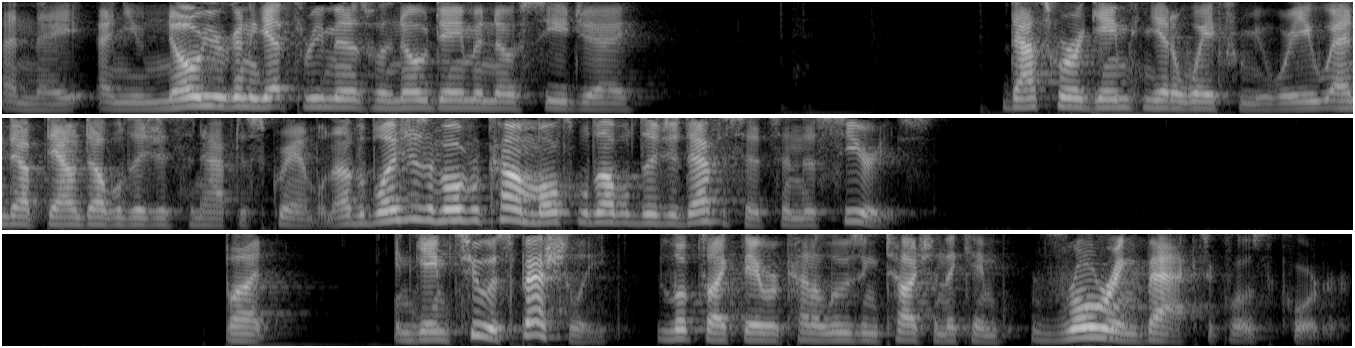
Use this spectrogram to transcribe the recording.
and they and you know you're going to get three minutes with no Damon, no CJ, that's where a game can get away from you, where you end up down double digits and have to scramble. Now the Blazers have overcome multiple double digit deficits in this series. But in game two, especially, it looked like they were kind of losing touch and they came roaring back to close the quarter,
